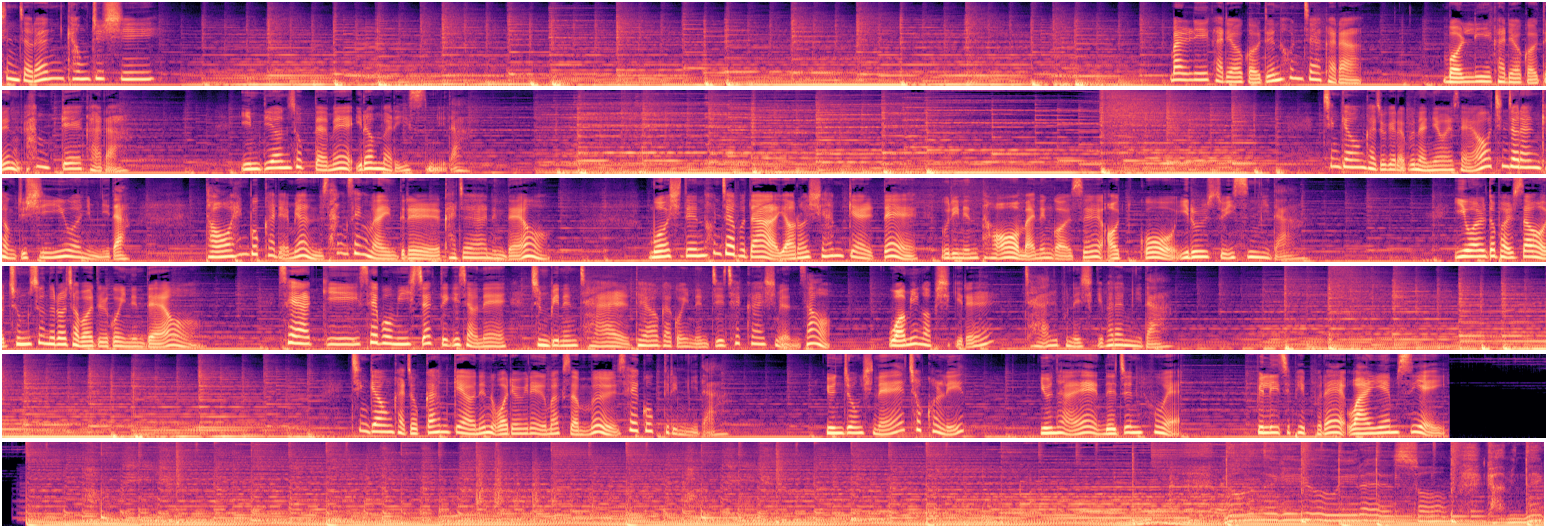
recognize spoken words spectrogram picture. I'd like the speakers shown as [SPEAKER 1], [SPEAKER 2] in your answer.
[SPEAKER 1] 친절한 경주 씨. 빨리 가려거든 혼자 가라. 멀리 가려거든 함께 가라. 인디언 속담에 이런 말이 있습니다. 친겨운 가족 여러분 안녕하세요. 친절한 경주시 이의원입니다. 더 행복하려면 상생 마인드를 가져야 하는데요. 무엇이든 혼자보다 여럿이 함께할 때 우리는 더 많은 것을 얻고 이룰 수 있습니다. 2월도 벌써 중순으로 접어들고 있는데요. 새 학기, 새 봄이 시작되기 전에 준비는 잘 되어가고 있는지 체크하시면서 워밍업 시기를 잘 보내시기 바랍니다. 친경 가족과 함께 여는 월요일의 음악 선물 세 곡 드립니다. 윤종신의 초콜릿, 윤하의 늦은 후에, 빌리지 피플의 YMCA.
